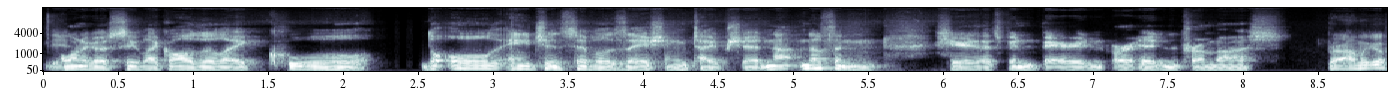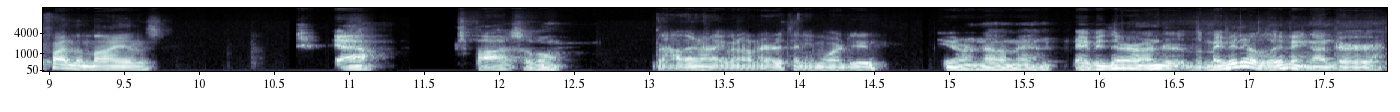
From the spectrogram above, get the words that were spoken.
Yeah. I want to go see like all the like cool, the old ancient civilization type shit. Not nothing here that's been buried or hidden from us. Bro, I'm gonna go find the Mayans. Yeah, it's possible. No, they're not even on Earth anymore, dude. You don't know, man. Maybe they're under. Maybe they're living under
